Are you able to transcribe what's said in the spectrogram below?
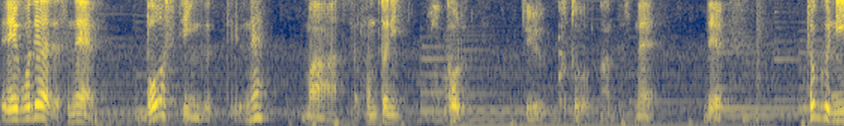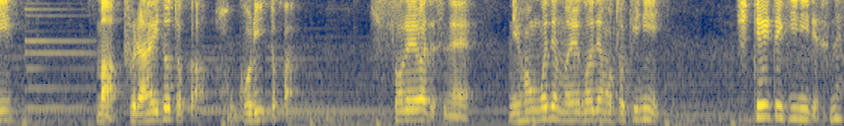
英語ではですねボースティングっていうねまあ本当に誇るっていうことなんですね。で特にまあプライドとか誇りとかそれはですね日本語でも英語でも時に否定的にですね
